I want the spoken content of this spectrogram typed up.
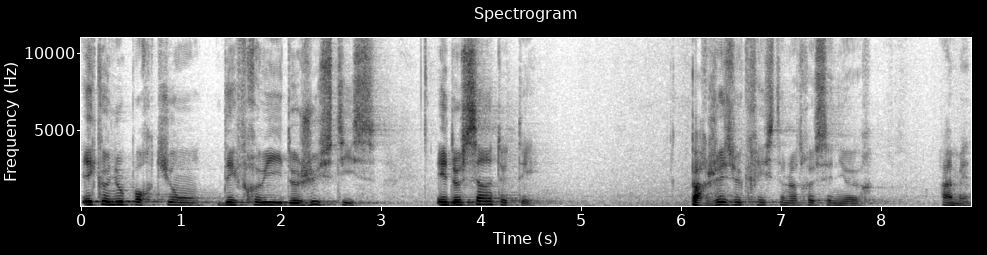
et que nous portions des fruits de justice et de sainteté. Par Jésus-Christ notre Seigneur. Amen.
